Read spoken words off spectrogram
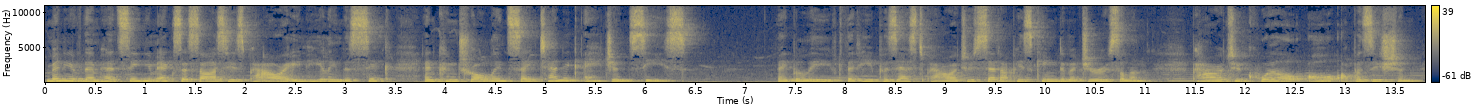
Many of them had seen him exercise his power in healing the sick and controlling satanic agencies. They believed that he possessed power to set up his kingdom at Jerusalem, power to quell all opposition,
